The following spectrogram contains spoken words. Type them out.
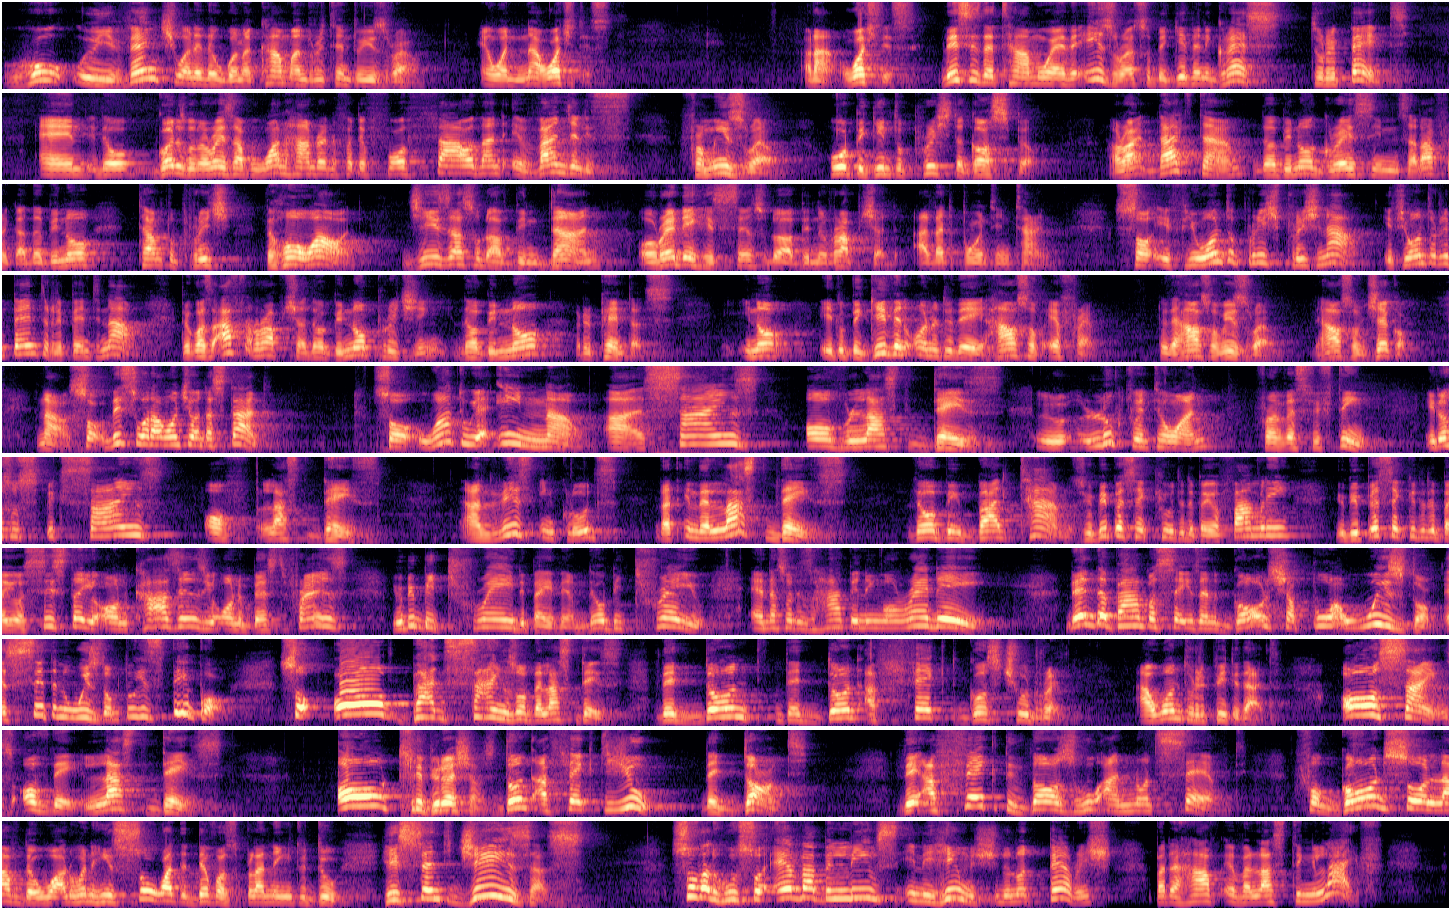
who eventually they're going to come and return to Israel. And when now watch this. Now watch this. This is the time where the Israelites will be given grace to repent, and God is going to raise up 144,000 evangelists from Israel who would begin to preach the gospel. All right. That time there will be no grace in South Africa. There will be no time to preach the whole world. Jesus would have been done already. His sins would have been raptured at that point in time. So if you want to preach, preach now. If you want to repent, repent now. Because after rapture, there will be no preaching, there will be no repentance. You know, it will be given only to the house of Ephraim, to the house of Israel, the house of Jacob. Now, so this is what I want you to understand. So what we are in now are signs of last days. Luke 21 from verse 15. It also speaks signs of last days. And this includes that in the last days, there will be bad times. You'll be persecuted by your family, you'll be persecuted by your sister, your own cousins, your own best friends. You'll be betrayed by them. They'll betray you. And that's what is happening already. Then the Bible says, and God shall pour wisdom, a certain wisdom to his people. So all bad signs of the last days, they don't, they don't affect God's children. I want to repeat that. All signs of the last days, all tribulations don't affect you. They don't. They affect those who are not saved. For God so loved the world when he saw what the devil was planning to do. He sent Jesus so that whosoever believes in him should not perish but have everlasting life.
